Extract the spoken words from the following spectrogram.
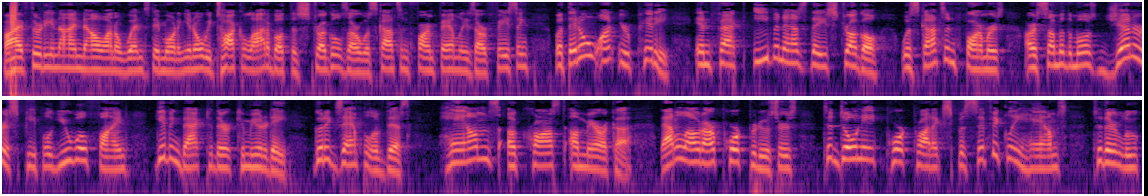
539 now on a Wednesday morning. You know, we talk a lot about the struggles our Wisconsin farm families are facing, but they don't want your pity. In fact, even as they struggle, Wisconsin farmers are some of the most generous people you will find giving back to their community. Good example of this Hams Across America. That allowed our pork producers to donate pork products, specifically hams, to their lo-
